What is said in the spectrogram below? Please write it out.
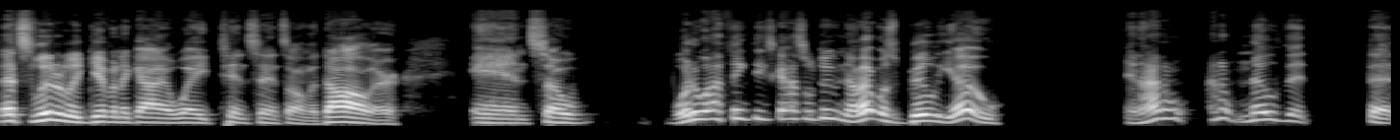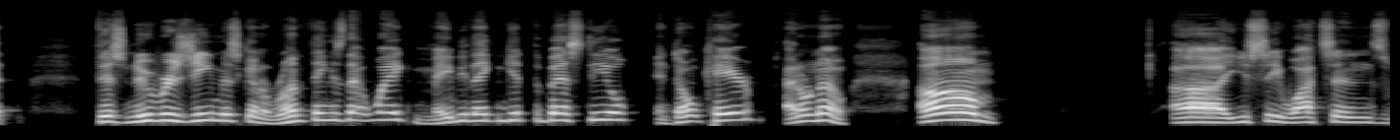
That's literally giving a guy away 10 cents on the dollar. And so what do I think these guys will do? Now that was Billy O. And I don't I don't know that that this new regime is going to run things that way. Maybe they can get the best deal and don't care. I don't know. Um uh you see Watson's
